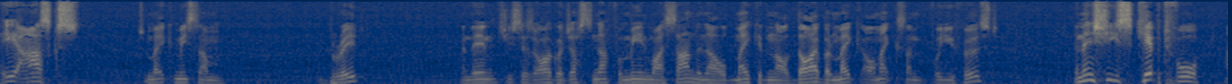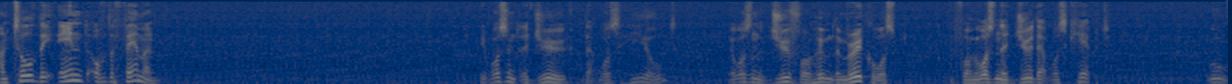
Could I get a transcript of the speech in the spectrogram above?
He asks to make me some bread. And then she says, oh, I've got just enough for me and my son, and I'll make it and I'll die, but make, I'll make some for you first. And then she's kept for until the end of the famine. It wasn't a Jew that was healed. It wasn't a Jew for whom the miracle was performed. It wasn't a Jew that was kept. Ooh.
